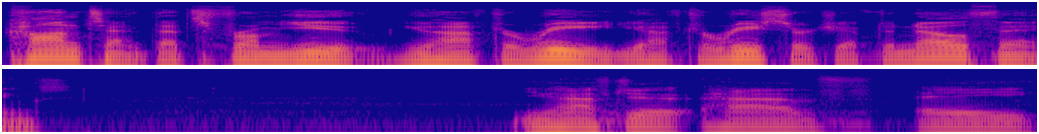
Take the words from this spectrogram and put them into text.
content that's from you. You have to read, you have to research, you have to know things. You have to have a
